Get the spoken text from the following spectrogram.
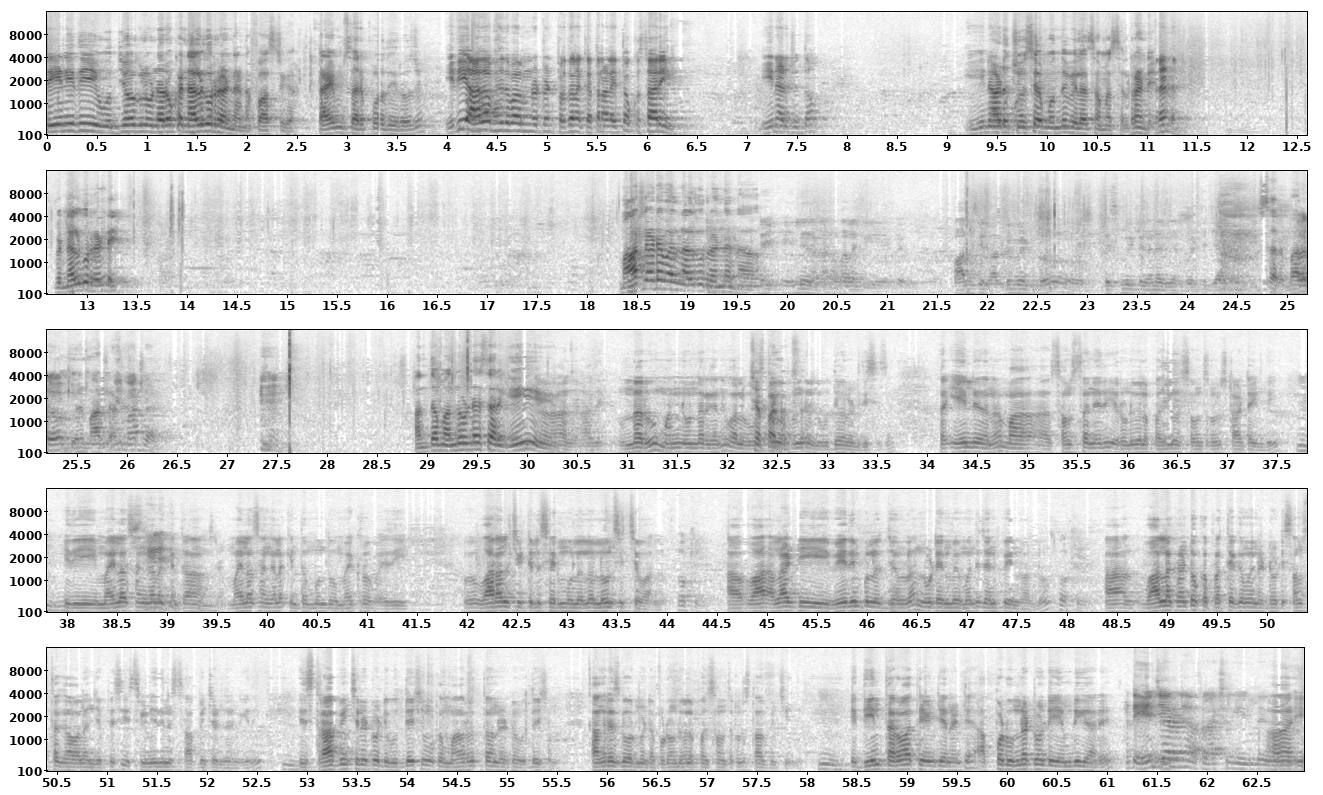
శ్రీనిధి ఉద్యోగులు ఉన్నారు. ఒక నలుగురు రండి అన్న ఫాస్ట్గా టైం సరిపోదు ఈరోజు. ఇది ఆదాబ్ హైదరాబాద్ ఉన్నటువంటి ప్రధాన కథనాలు అయితే ఒకసారి ఈనాడు చూద్దాం. ఈనాడు చూసే ముందు వీళ్ళ సమస్యలు. రండి. రండి. ఒక నలుగురు రండి. మాట్లాడే వాళ్ళు నలుగురు రండి అన్న. సరే సరే, మాట్లాడండి అంతమంది ఉండేసరికి అదే, ఉన్నారు మన ఉన్నారు కానీ వాళ్ళు చెప్పండి ఉద్యోగం ఉద్యోగాలు తీసేసారు ఏం లేదన్నా మా సంస్థ అనేది రెండు వేల పదిలో సంవత్సరంలో స్టార్ట్ అయింది. ఇది మహిళా సంఘాలకి ఇంత మహిళా సంఘాలకి ఇంత ముందు మైక్రో ఇది వారాల చిట్టీలు సెర్మూలలో లోన్స్ ఇచ్చేవాళ్ళు. అలాంటి వేధింపుల ఉద్యమంలో నూట ఎనభై మంది చనిపోయిన వాళ్ళు. వాళ్ళకంటూ ఒక ప్రత్యేకమైనటువంటి సంస్థ కావాలని చెప్పేసి శ్రీనిధిని స్థాపించడం జరిగింది. ఇది స్థాపించినటువంటి ఉద్దేశం ఒక మహత్తరమైనటువంటి ఉద్దేశం. కాంగ్రెస్ గవర్నమెంట్ అప్పుడు రెండు వేల పది సంవత్సరంలో స్థాపించింది. దీని తర్వాత ఏంటి అని అంటే అప్పుడు ఉన్నటువంటి ఎండి గారే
